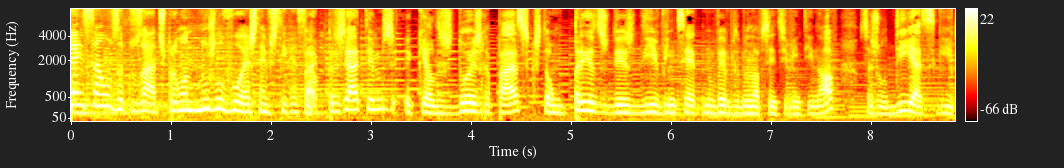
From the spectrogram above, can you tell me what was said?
Quem são os acusados? Para onde nos levou esta investigação? Bem, para já temos aqueles dois rapazes que estão presos desde o dia 27 de novembro de 1929, ou seja, o dia a seguir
